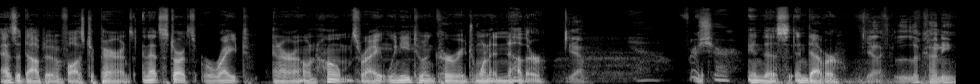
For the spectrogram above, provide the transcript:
as adoptive and foster parents. And that starts right in our own homes, right? We need to encourage one another Yeah. For sure. in this endeavor. Yeah. Like, look, honey,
